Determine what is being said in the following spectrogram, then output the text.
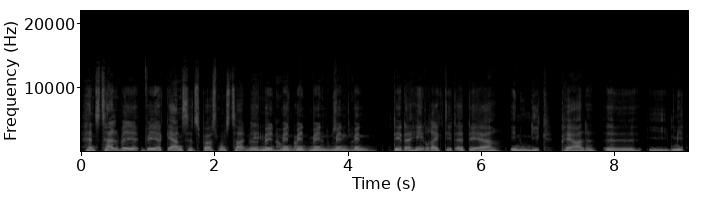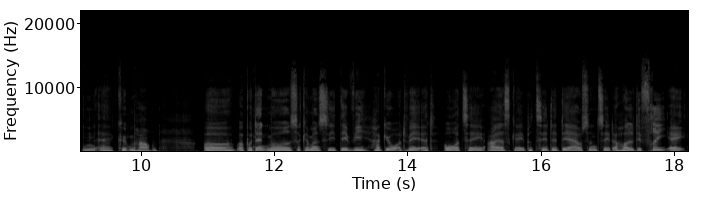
hans tal vil, vil jeg gerne sætte spørgsmålstegn ved, men, men, men, men, men, men det er da helt rigtigt, at det er en unik perle øh, i midten af København. Mm. Og, og på den måde, så kan man sige, at det vi har gjort ved at overtage ejerskabet til det, det er jo sådan set at holde det fri af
